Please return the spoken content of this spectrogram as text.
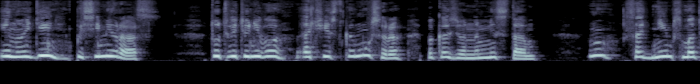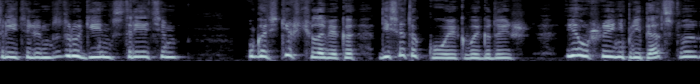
Иной день по семи раз. Тут ведь у него очистка мусора по казенным местам. Ну, с одним смотрителем, с другим, с третьим. Угостишь человека, десяток коек выгадаешь. Я уж и не препятствую.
